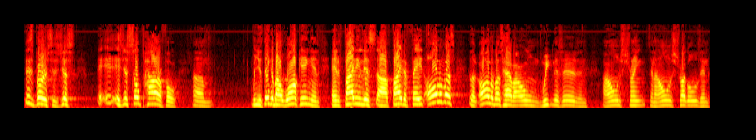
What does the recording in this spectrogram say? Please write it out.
This verse is just, it's just so powerful. Um, when you think about walking and, and fighting this uh, fight of faith, all of us, look, all of us have our own weaknesses and our own strengths and our own struggles, and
